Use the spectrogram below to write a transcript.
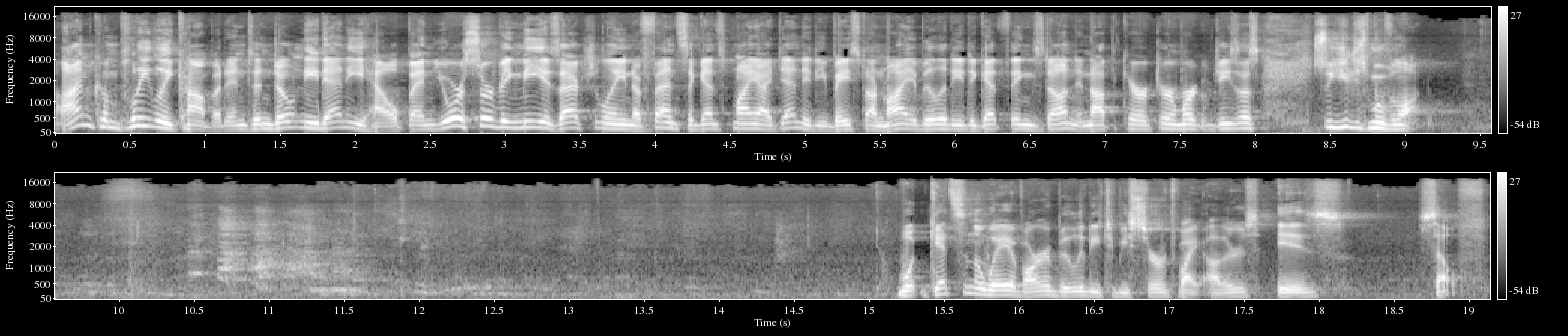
I'm completely competent and don't need any help, and your serving me is actually an offense against my identity based on my ability to get things done and not the character and work of Jesus. So you just move along. what gets in the way of our ability to be served by others is self.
